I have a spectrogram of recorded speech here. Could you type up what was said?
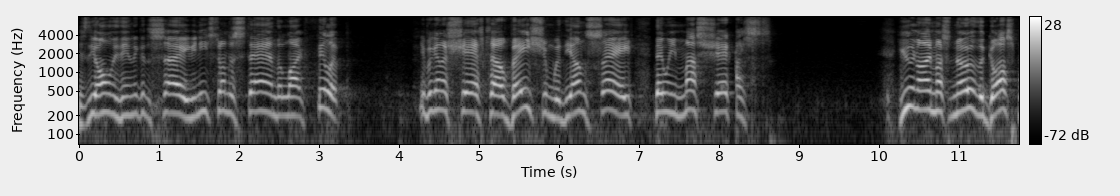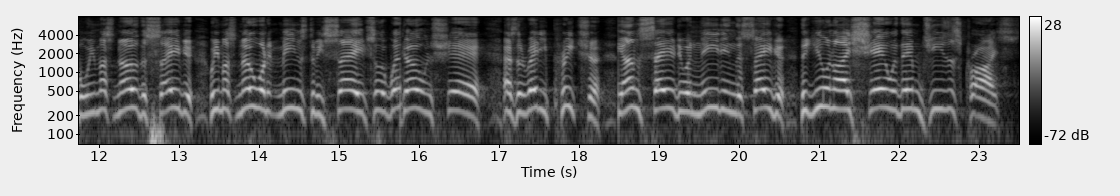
is the only thing that can save. He needs to understand that, like Philip, if we're going to share salvation with the unsaved, then we must share Christ. You and I must know the gospel. We must know the Savior. We must know what it means to be saved so that when we go and share as the ready preacher, the unsaved who are needing the Savior, that you and I share with them Jesus Christ.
